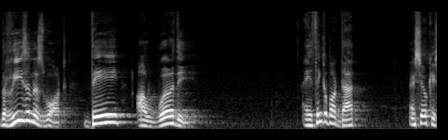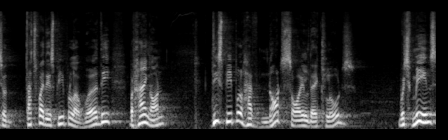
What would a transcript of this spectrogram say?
The reason is what? They are worthy. And you think about that, and you say, okay, so that's why these people are worthy. But hang on, these people have not soiled their clothes which means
